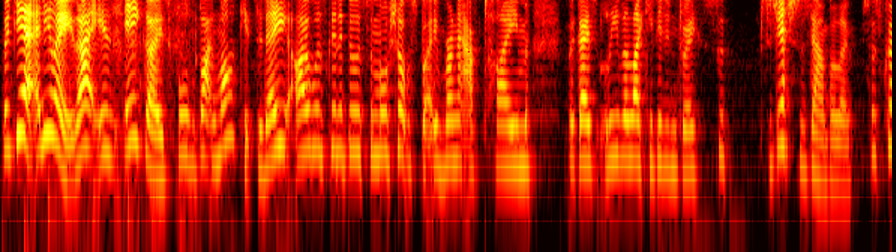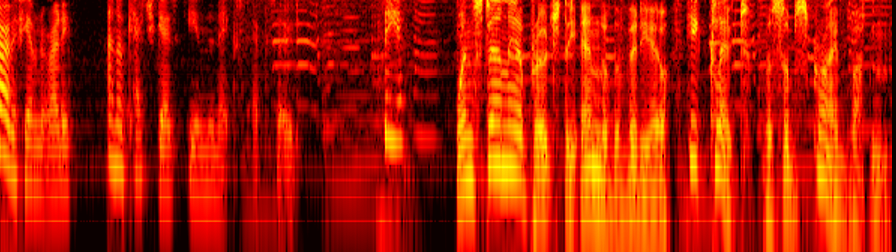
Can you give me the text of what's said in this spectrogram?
but yeah, anyway, that is it, guys, for the black market today. I was going to build some more shops, but I ran out of time. But guys, leave a like if you did enjoy. Su suggestions down below. Subscribe if you haven't already. And I'll catch you guys in the next episode. See ya. When Stanley approached the end of the video, he clicked the subscribe button.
